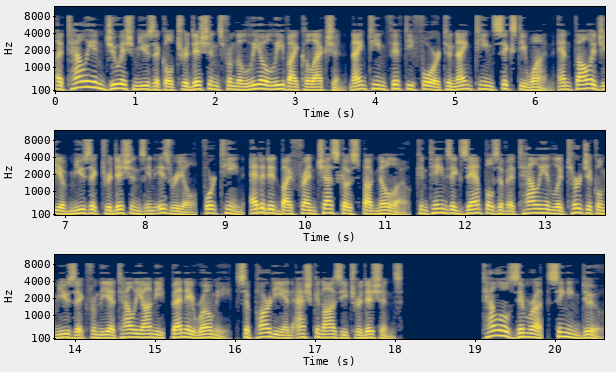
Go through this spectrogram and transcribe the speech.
Italian Jewish musical traditions from the Leo Levi Collection 1954 Anthology of Music Traditions in Israel, 14, edited by Francesco Spagnolo, contains examples of Italian liturgical music from the Italiani, Bene Romi, Sephardi and Ashkenazi traditions Talal Zimra, Singing Du,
